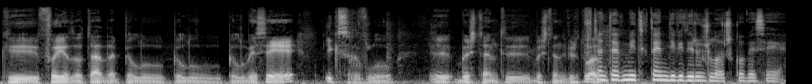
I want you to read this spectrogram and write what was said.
que foi adotada pelo, pelo, pelo BCE e que se revelou bastante, bastante virtuosa. Portanto, admite que tem de dividir os louros com o BCE.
